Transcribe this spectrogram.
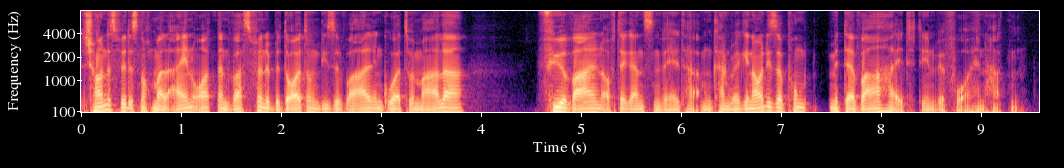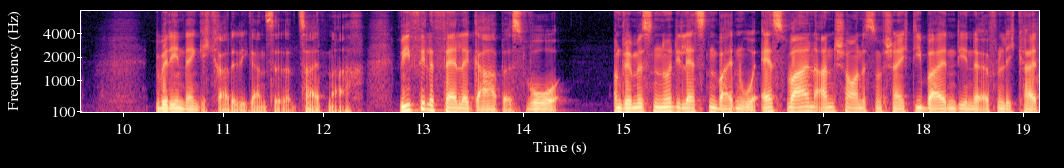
schauen, dass wir das noch mal einordnen, was für eine Bedeutung diese Wahl in Guatemala für Wahlen auf der ganzen Welt haben kann. Weil genau dieser Punkt mit der Wahrheit, den wir vorhin hatten, über den denke ich gerade die ganze Zeit nach. Wie viele Fälle gab es, wo, und wir müssen nur die letzten beiden US-Wahlen anschauen, das sind wahrscheinlich die beiden, die in der Öffentlichkeit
